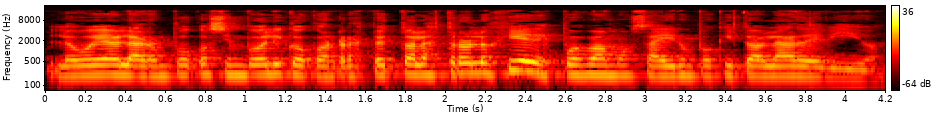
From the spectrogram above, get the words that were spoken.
lo voy a hablar un poco simbólico con respecto a la astrología y después vamos a ir un poquito a hablar de bio.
